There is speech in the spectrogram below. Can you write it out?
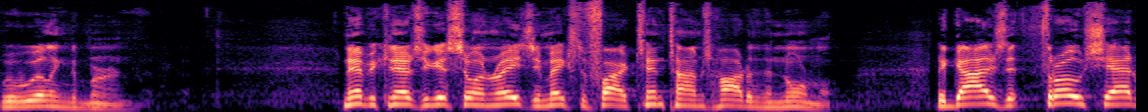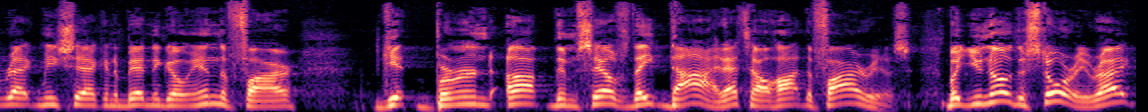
We're willing to burn. Nebuchadnezzar gets so enraged, he makes the fire ten times hotter than normal. The guys that throw Shadrach, Meshach, and Abednego in the fire get burned up themselves. They die. That's how hot the fire is. But you know the story, right?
